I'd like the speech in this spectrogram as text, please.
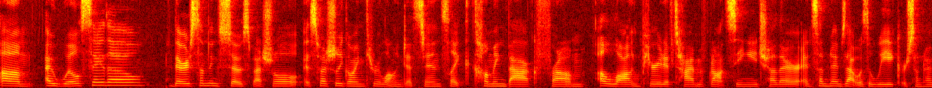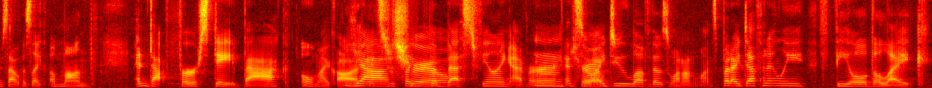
Um, I will say though, there's something so special, especially going through long distance, like coming back from a long period of time of not seeing each other. And sometimes that was a week or sometimes that was like a month. And that first date back, oh my God, Yeah, it's just like the best feeling ever. Mm, and so. I do love those one on ones. But I definitely feel the like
